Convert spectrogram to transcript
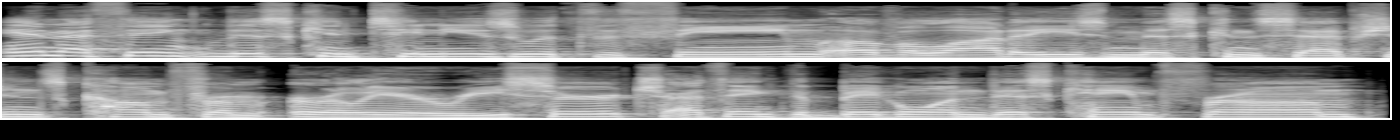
And I think this continues with the theme of a lot of these misconceptions come from earlier research. I think the big one this came from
